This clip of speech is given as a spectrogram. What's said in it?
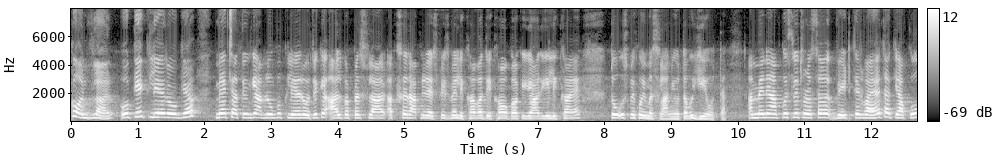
कॉर्नफ्लावर ओके क्लियर हो गया। मैं चाहती हूँ कि आप लोगों को क्लियर हो जाए कि आल पर्पज़ फ्लावर अक्सर आपने रेसिपीज़ में लिखा हुआ देखा होगा कि यार ये लिखा है तो उसमें कोई मसला नहीं होता, वो ये होता है। अब मैंने आपको इसलिए थोड़ा सा वेट करवाया ताकि आपको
